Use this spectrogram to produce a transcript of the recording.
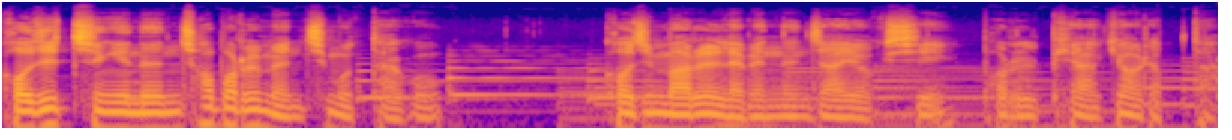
거짓 증인은 처벌을 면치 못하고 거짓말을 내뱉는 자 역시 벌을 피하기 어렵다.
